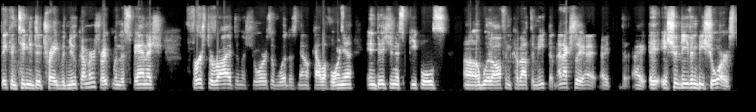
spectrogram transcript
they continued to trade with newcomers. Right when the Spanish first arrived on the shores of what is now California, indigenous peoples uh, would often come out to meet them. And actually, I, I, I, it shouldn't even be shores.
